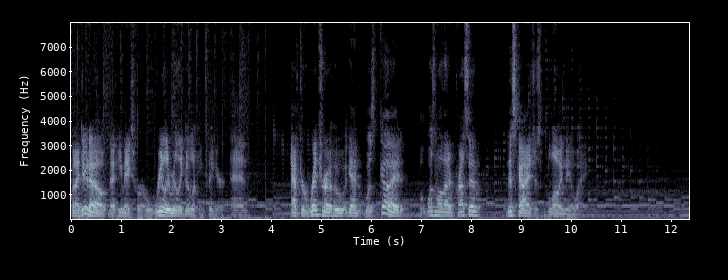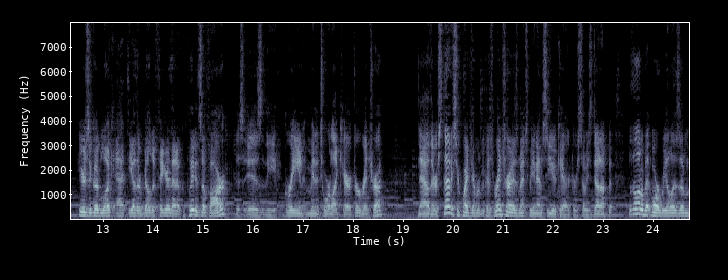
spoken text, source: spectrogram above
But I do know that he makes for a really, really good looking figure, and after Rintrah, who again was good, but wasn't all that impressive, this guy is just blowing me away. Here's a good look at the other Build-A-Figure that I've completed so far. This is the green Minotaur-like character, Rintrah. Now, their aesthetics are quite different because Rintrah is meant to be an MCU character, so he's done up with a little bit more realism.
